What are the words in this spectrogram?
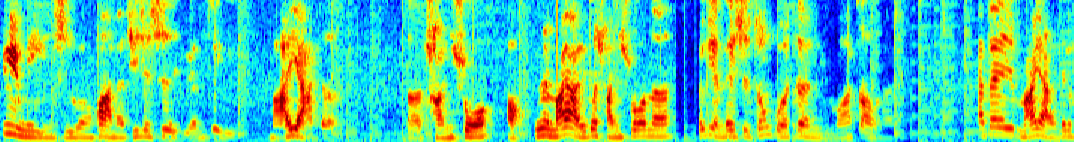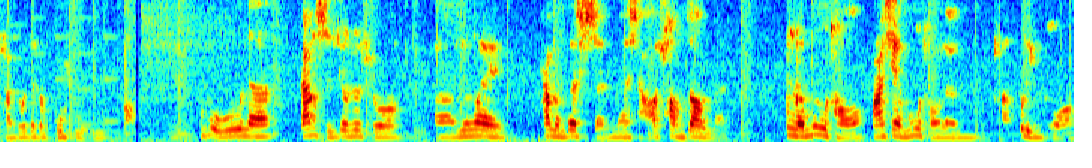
玉米饮食文化呢，其实是源自于玛雅的呃传说哦，因为玛雅有一个传说呢，有点类似中国的女娲造人。那在玛雅的这个传说叫做古普屋哦，嗯普普屋呢，当时就是说，呃，因为他们的神呢想要创造人，用了木头，发现木头人啊、不灵活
